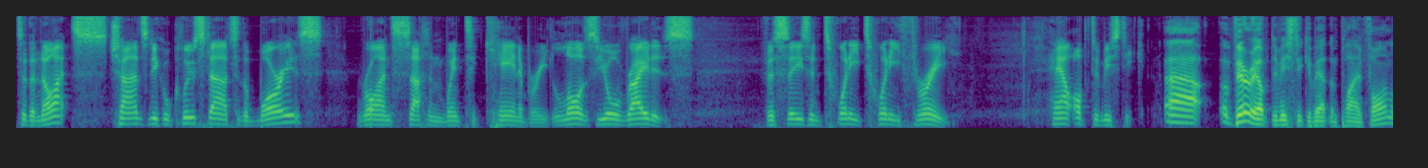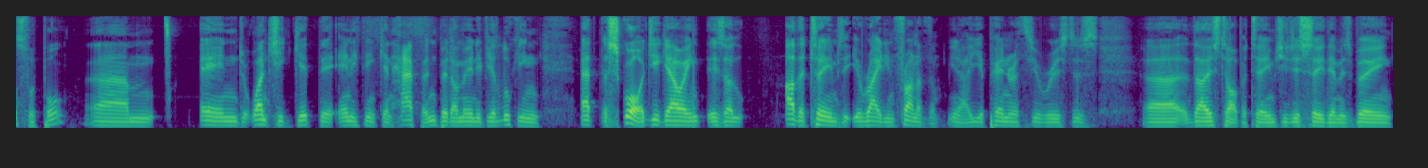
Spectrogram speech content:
to the Knights. Charnze Nicoll-Klokstad to the Warriors. Ryan Sutton went to Canterbury. Loz, your Raiders for season 2023. How optimistic? Uh, very optimistic about them playing finals football. Um, and once you get there, anything can happen. But I mean, if you're looking at the squad, you're going, there's a, other teams that you rate in front of them. You know, your Penrith, your Roosters, uh, those type of teams. You just see them as being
